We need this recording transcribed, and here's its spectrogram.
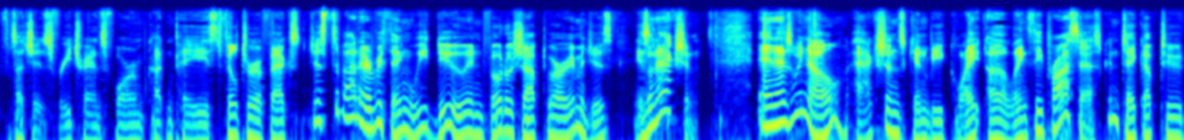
such as free transform, cut and paste, filter effects. Just about everything we do in Photoshop to our images is an action. And as we know, actions can be quite a lengthy process. Can take up to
